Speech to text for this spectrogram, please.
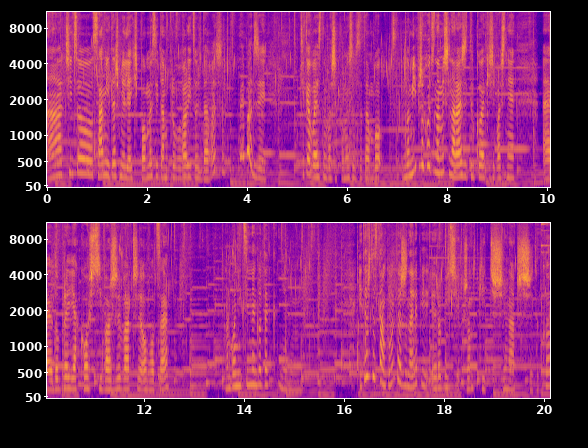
A ci, co sami też mieli jakiś pomysł i tam próbowali coś dawać, najbardziej. Ciekawa jestem waszych pomysłów, co tam, bo no mi przychodzi na myśl na razie tylko jakieś właśnie e, dobrej jakości warzywa czy owoce. No bo nic innego tak nie wiem. I też dostałam komentarz, że najlepiej robić grządki 3 na 3 tylko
